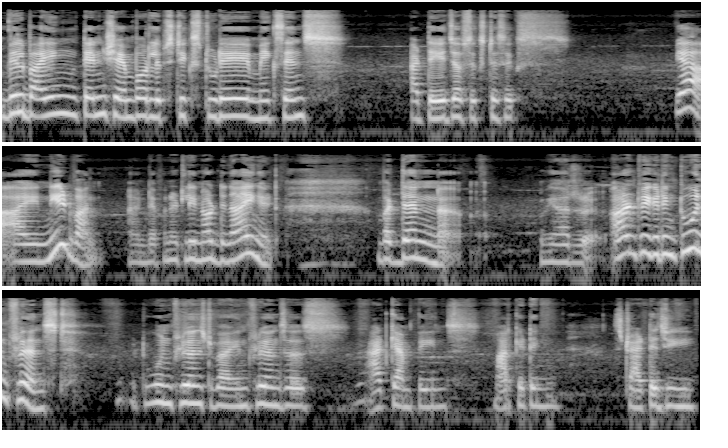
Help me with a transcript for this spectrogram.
will buying 10 Chambor lipsticks today make sense at the age of 66? Yeah, I need one. I'm definitely not denying it. But then, uh, we are aren't we getting too influenced? Too influenced by influencers, ad campaigns, marketing strategy.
